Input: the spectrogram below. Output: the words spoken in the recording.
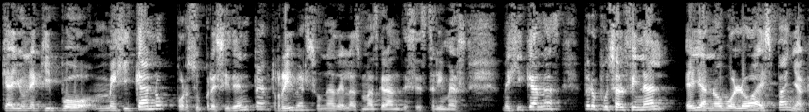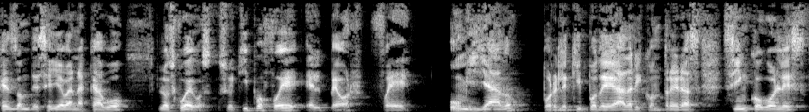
que hay un equipo mexicano por su presidenta, Rivers, una de las más grandes streamers mexicanas, pero pues al final ella no voló a España, que es donde se llevan a cabo los juegos. Su equipo fue el peor, fue humillado por el equipo de Adri Contreras, cinco goles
